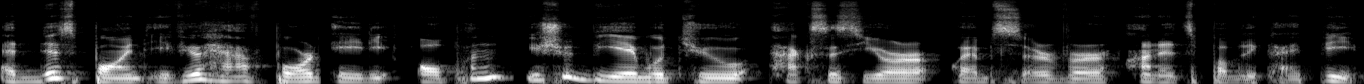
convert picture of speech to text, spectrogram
at this point, if you have port 80 open, you should be able to access your web server on its public IP.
